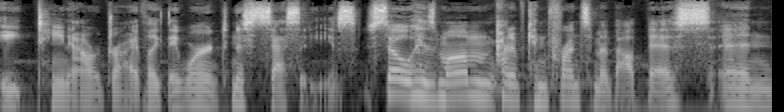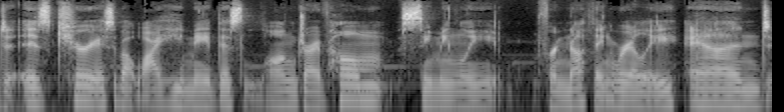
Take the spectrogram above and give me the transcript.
18 hour drive. Like they weren't necessities. So his mom kind of confronts him about this and is curious about why he made this long drive home, seemingly for nothing really. And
